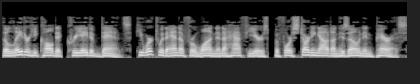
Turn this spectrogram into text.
though later he called it creative dance. He worked with Anna for one and a half years, before starting out on his own in Paris.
